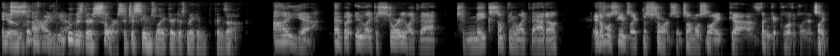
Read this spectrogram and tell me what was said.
You know, who, uh, yeah. who was their source? It just seems like they're just making things up. Uh yeah. Uh, But in like a story like that, to make something like that up, it almost seems like the source. It's almost like uh if I can get political, it's like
